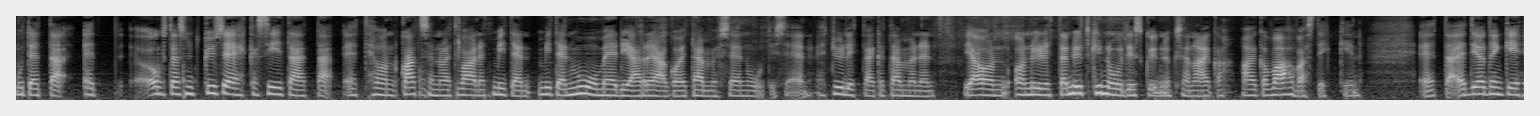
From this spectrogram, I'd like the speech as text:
Mutta että, että onko tässä nyt kyse ehkä siitä, että, että he on katsonut että vaan, että miten, miten muu media reagoi tämmöiseen uutiseen. Että ylittääkö tämmöinen, ja on, on ylittänytkin uutiskynnyksen aika, aika vahvastikin. Että, että jotenkin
